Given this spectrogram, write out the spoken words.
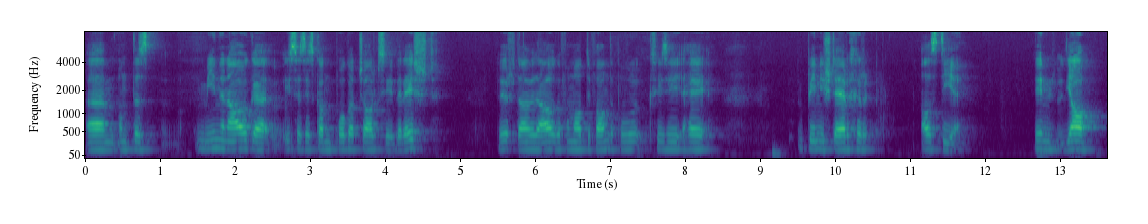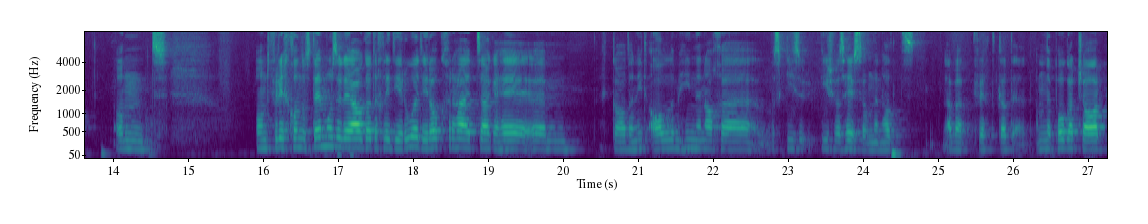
Ähm, und das, in meinen Augen ist es jetzt gerade ein Pogacar gewesen. Der Rest dürfte auch in den Augen von Mathieu van der Poel gewesen sein, hey, bin ich stärker als die. Im- Ja, und, und vielleicht kommt aus dem muss dann auch ein bisschen die Ruhe, die Lockerheit, sagen, hey, ähm, ich gehe da nicht allem hinten nach, äh, was gibst was hast, sondern halt eben, vielleicht gerade an einem Pogacar,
